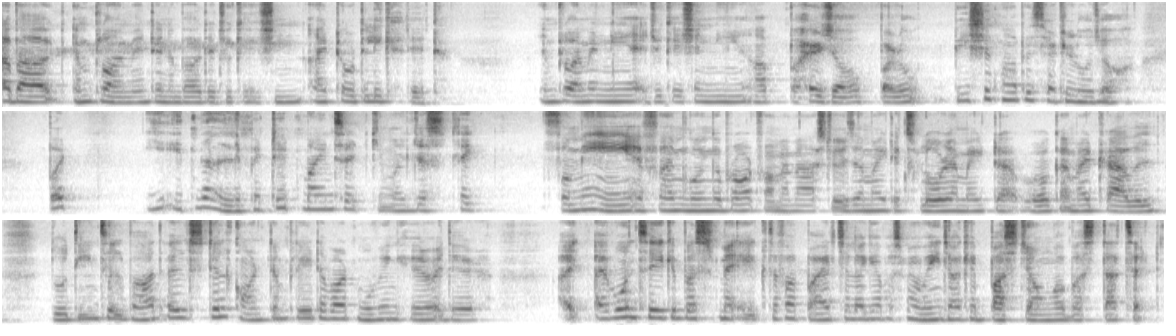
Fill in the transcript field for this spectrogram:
about employment and about education. I totally get it. Employment नहीं है education नहीं है आप बाहर जाओ पढ़ो बेशक वहाँ पे सेटल हो जाओ बट ये इतना लिमिटेड माइंड सेट क्यों है जस्ट लाइक for me, if I'm going abroad for my masters, I might explore, I might work, I might travel. दो तीन साल बाद I'll still contemplate about moving here or there. I I won't say कि बस मैं एक दफ़ा बाहर चला गया बस मैं वहीं जाके बस जाऊँगा बस that's it.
